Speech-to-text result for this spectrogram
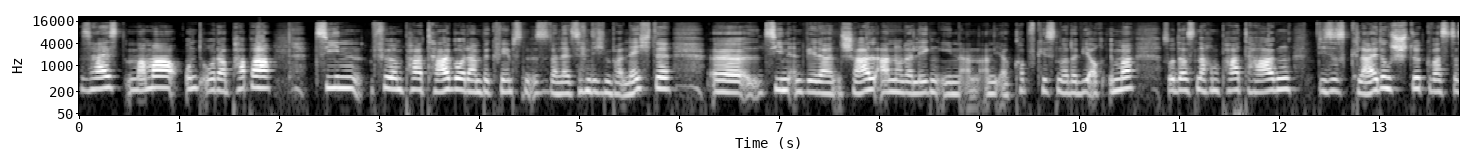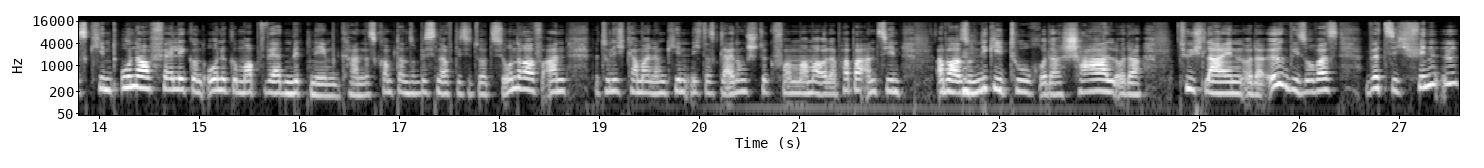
Das heißt, Mama und oder Papa ziehen für ein paar Tage oder am bequemsten ist es dann letztendlich ein paar Nächte, äh, ziehen entweder einen Schal an oder legen ihn an, an ihr Kopfkissen oder wie auch immer, sodass nach ein paar Tagen dieses Kleidungsstück, was das Kind unauffällig und ohne gemobbt werden mitnehmen nehmen kann. Das kommt dann so ein bisschen auf die Situation drauf an. Natürlich kann man einem Kind nicht das Kleidungsstück von Mama oder Papa anziehen, aber so ein Niki-Tuch oder Schal oder Tüchlein oder irgendwie sowas wird sich finden,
